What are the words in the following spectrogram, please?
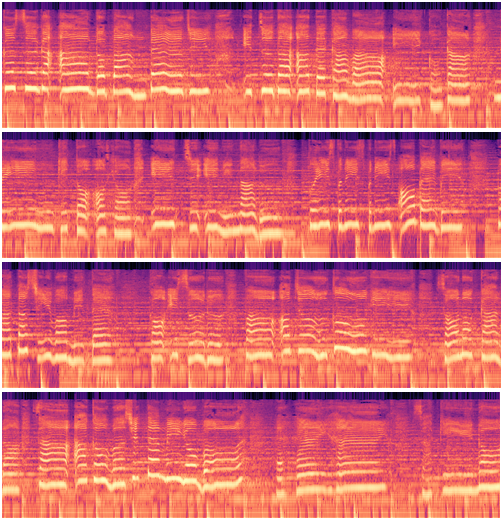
クスがアドバンテージ。いつだって可愛い子が人気投票1位になる。Please please please oh baby 私を見て恋する。フォーチュンクッキー。そのからさあ壊してみようへへいへい先の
